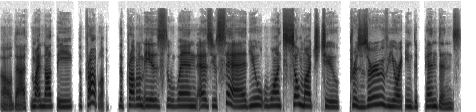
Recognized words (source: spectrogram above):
all that might not be a problem. The problem is when, as you said, you want so much to preserve your independence,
